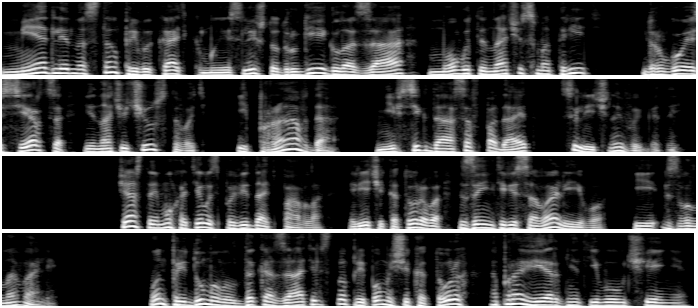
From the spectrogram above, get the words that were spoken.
медленно стал привыкать к мысли, что другие глаза могут иначе смотреть, другое сердце иначе чувствовать, и правда не всегда совпадает с личной выгодой. Часто ему хотелось повидать Павла, речи которого заинтересовали его и взволновали. Он придумывал доказательства, при помощи которых опровергнет его учение,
